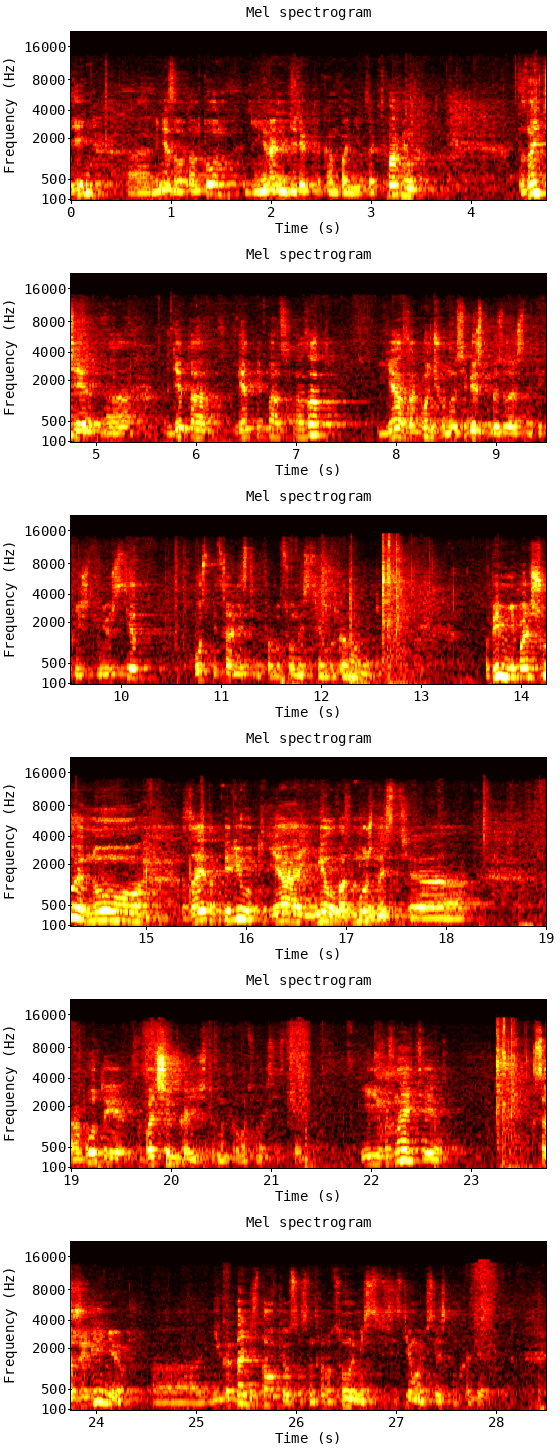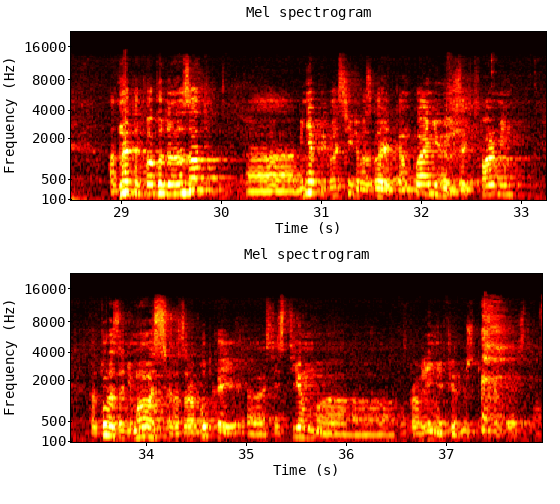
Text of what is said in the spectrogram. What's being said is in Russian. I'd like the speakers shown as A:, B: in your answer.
A: день. Э, Меня зовут Антон, генеральный директор компании Exact Farming. Знаете, э, где-то лет 15 назад я закончил Новосибирский государственный технический университет по специальности информационной системы в экономике. Время небольшое, но за этот период я имел возможность э, работы с большим количеством информационных систем. И вы знаете, к сожалению, никогда не сталкивался с информационными системами в сельском хозяйстве. Однако два года назад э, меня пригласили возглавить компанию Exact Farming, которая занималась разработкой э, систем э, управления фермерским хозяйством.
